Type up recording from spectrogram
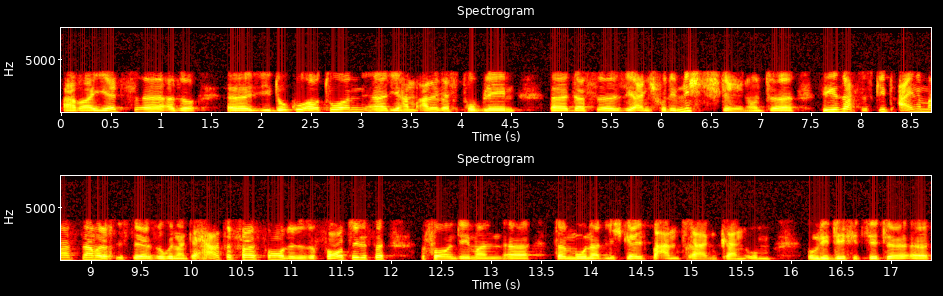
Aber jetzt, äh, also äh, die Doku-Autoren, äh, die haben alle das Problem, äh, dass äh, sie eigentlich vor dem Nichts stehen. Und äh, wie gesagt, es gibt eine Maßnahme, das ist der sogenannte Härtefallfonds oder der Soforthilfefonds, in dem man äh, dann monatlich Geld beantragen kann, um, um die Defizite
